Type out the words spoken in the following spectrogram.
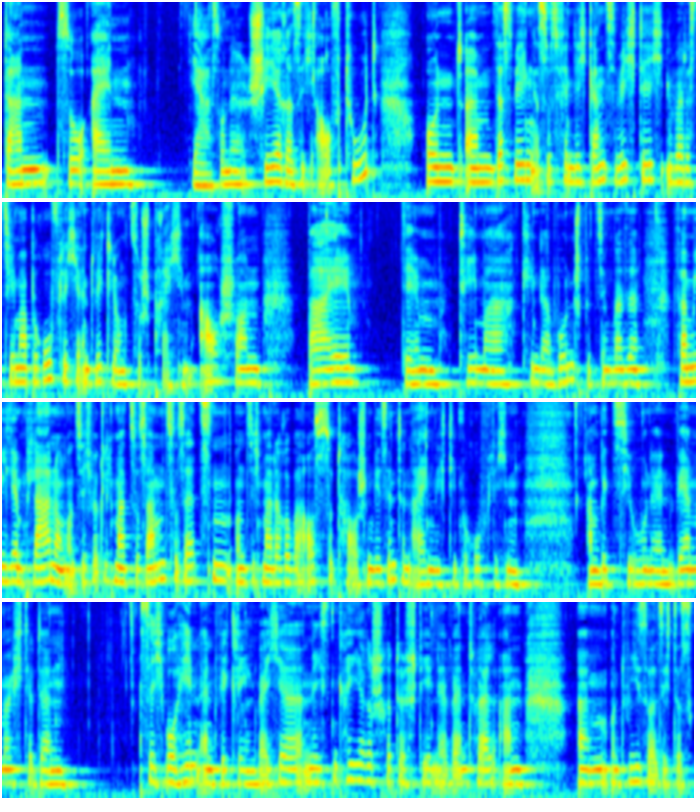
dann so ein ja, so eine Schere sich auftut. Und ähm, deswegen ist es, finde ich, ganz wichtig, über das Thema berufliche Entwicklung zu sprechen. Auch schon bei dem Thema Kinderwunsch bzw. Familienplanung und sich wirklich mal zusammenzusetzen und sich mal darüber auszutauschen, wie sind denn eigentlich die beruflichen Ambitionen, wer möchte denn sich wohin entwickeln, welche nächsten Karriereschritte stehen eventuell an ähm, und wie soll sich das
